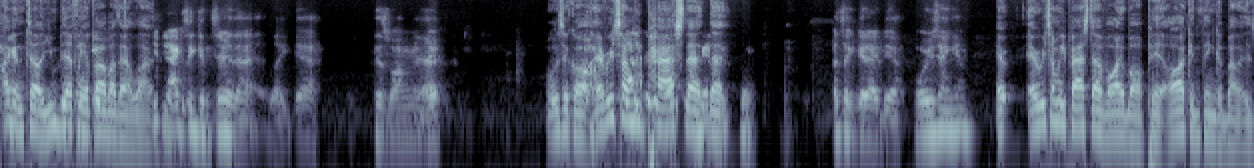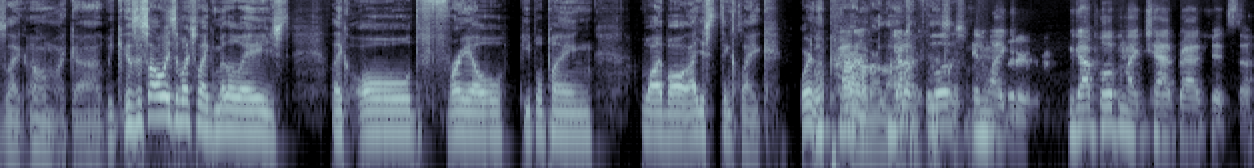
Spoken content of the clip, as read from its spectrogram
I can tell you definitely have thought about that a lot. You actually consider that. Like, yeah, this is what I'm gonna Yeah. do. What's it called? Every time we pass that that That's a good idea. What were you saying, Kim? Every time we pass that volleyball pit, all I can think about is like, oh my god, because it's always a bunch of like middle aged, like old, frail people playing volleyball. I just think like we're in the prime gotta- of our we lives. gotta pull up in like Literally. we gotta pull up in like Chad Bradford stuff.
